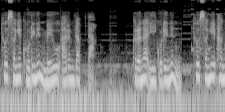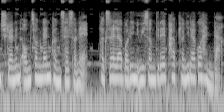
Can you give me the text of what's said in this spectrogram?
토성의 고리는 매우 아름답다. 그러나 이 고리는 토성이 방출하는 엄청난 방사선에 박살나버린 위성들의 파편이라고 한다.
